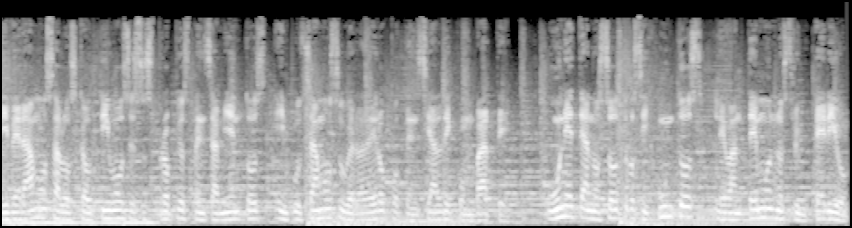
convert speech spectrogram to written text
Liberamos a los cautivos de sus propios pensamientos e impulsamos su verdadero potencial de combate. Únete a nosotros y juntos levantemos nuestro imperio,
